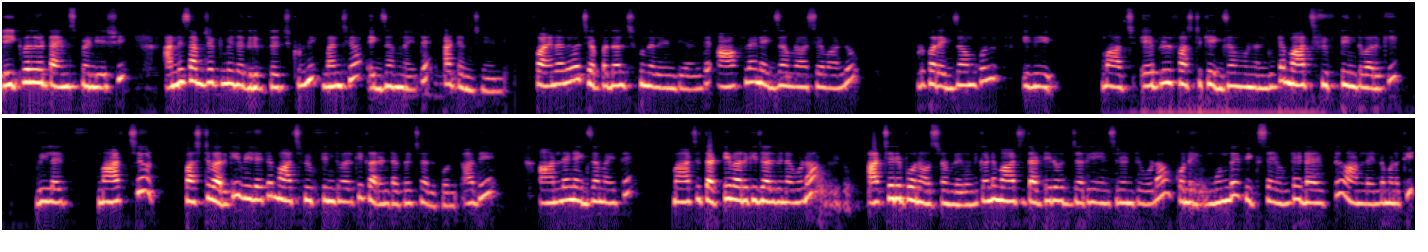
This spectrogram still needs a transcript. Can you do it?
ఈక్వల్గా టైం స్పెండ్ చేసి అన్ని సబ్జెక్ట్ మీద గ్రిప్ తెచ్చుకుని మంచిగా ఎగ్జామ్ని అయితే అటెంప్ట్ చేయండి. ఫైనల్గా చెప్పదలుచుకున్నది ఏంటి అంటే ఆఫ్లైన్ ఎగ్జామ్ రాసే వాళ్ళు ఇప్పుడు ఫర్ ఎగ్జాంపుల్ ఇది మార్చ్ ఏప్రిల్ ఫస్ట్కి ఎగ్జామ్ ఉందనుకుంటే మార్చ్ ఫిఫ్టీన్త్ వరకు వీలైతే మార్చ్ ఫస్ట్ వరకు వీలైతే మార్చ్ ఫిఫ్టీన్త్ వరకు కరెంట్ అఫైర్స్ చదువుకోండి. అది ఆన్లైన్ ఎగ్జామ్ అయితే మార్చ్ థర్టీ వరకు చదివినా కూడా ఆశ్చర్యపోని అవసరం లేదు. ఎందుకంటే మార్చ్ థర్టీ రోజు జరిగే ఇన్సిడెంట్ కూడా కొన్ని ముందే ఫిక్స్ అయి ఉంటే డైరెక్ట్ ఆన్లైన్లో మనకి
